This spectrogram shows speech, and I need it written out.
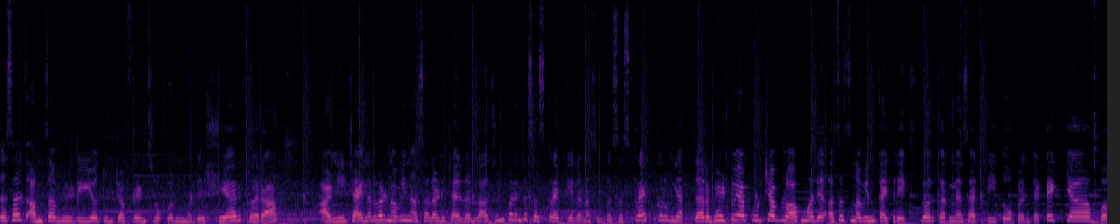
तसाच आमचा व्हिडिओ तुमच्या फ्रेंड्स लोकांमध्ये शेअर करा. आणि चॅनलवर नवीन असाल आणि चॅनलला अजूनपर्यंत सबस्क्राईब केलं नसेल तर सबस्क्राईब करून घ्या. तर भेटूया पुढच्या ब्लॉगमध्ये असंच नवीन काहीतरी एक्सप्लोअर करण्यासाठी. तोपर्यंत टेक केअर बाय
